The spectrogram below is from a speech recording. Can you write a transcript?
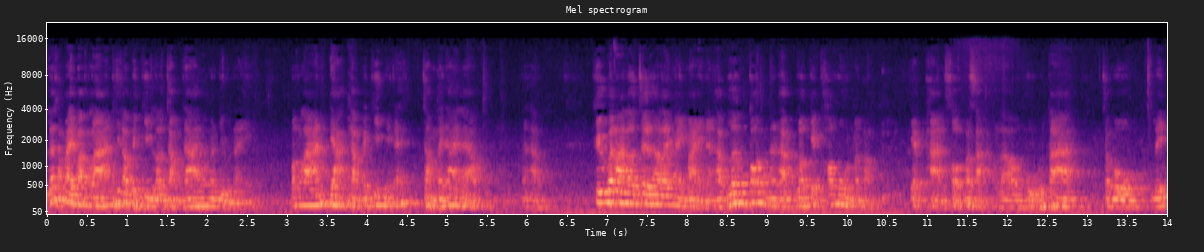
แล้วทำไมบางร้านที่เราไปกินเราจำได้ว่ามันอยู่ไหน บางร้านอยากกลับไปกินเนี่ยจำไม่ได้แล้วนะครับ คือเวลาเราเจออะไรใหม่ ๆ นะครับ เริ่มต้นนะครับ เราเก็บข้อมูลมาก่อนเก็บผ่านโสตประสาทของเราหูตาจมูกลิ้น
